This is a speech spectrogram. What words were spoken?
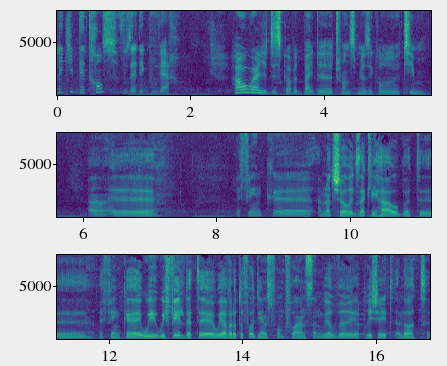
l'équipe des trans vous a découvert? How were you discovered by the trans musical team? Uh, uh, I think uh, I'm not sure exactly how, but uh, I think uh, we we feel that uh, we have a lot of audience from France, and we are very appreciate a lot uh,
